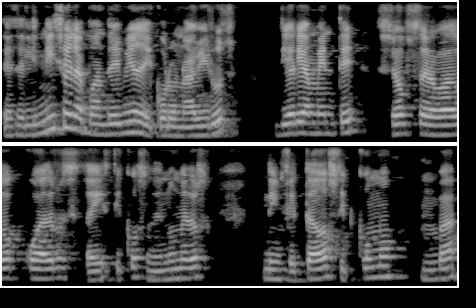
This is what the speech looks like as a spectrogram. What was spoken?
Desde el inicio de la pandemia de coronavirus, diariamente se han observado cuadros estadísticos de números de infectados y cómo va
